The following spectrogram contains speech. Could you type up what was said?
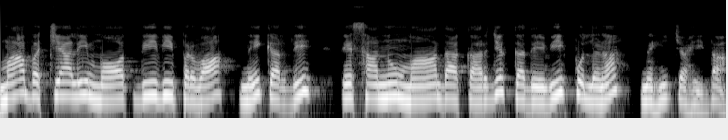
ਮਾਂ ਬੱਚਿਆਂ ਲਈ ਮੌਤ ਦੀ ਵੀ ਪਰਵਾਹ ਨਹੀਂ ਕਰਦੀ ਤੇ ਸਾਨੂੰ ਮਾਂ ਦਾ ਕਰਜ਼ ਕਦੇ ਵੀ ਭੁੱਲਣਾ ਨਹੀਂ ਚਾਹੀਦਾ।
